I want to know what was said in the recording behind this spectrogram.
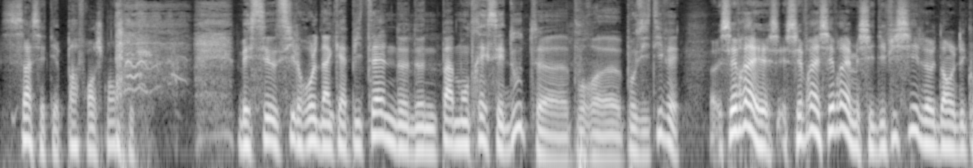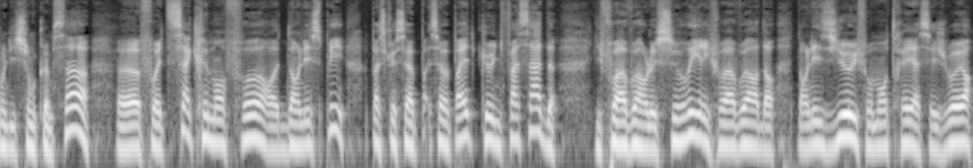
ça c'était pas franchement. Mais c'est aussi le rôle d'un capitaine de, de ne pas montrer ses doutes euh, pour euh, positiver. Euh, C'est vrai, c'est vrai, c'est vrai, mais c'est difficile dans des conditions comme ça. Euh, faut être sacrément fort dans l'esprit parce que ça, ça veut pas être qu'une façade. Il faut avoir le sourire, il faut avoir dans, dans les yeux, il faut montrer à ses joueurs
